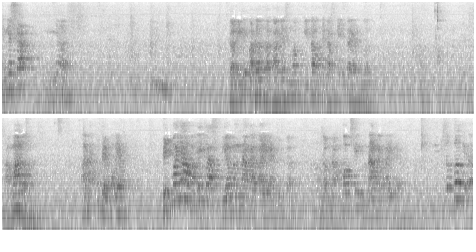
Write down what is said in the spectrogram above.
Nyes kan? Nyes. Dan ini padahal datanya semua kita aplikasi kita yang buat. Sama loh. Anakku Depok yang hikmahnya apa? Ikhlas dia menang LKIR juga. Udah menang Oxy, menang LKIR. Sebel kita.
